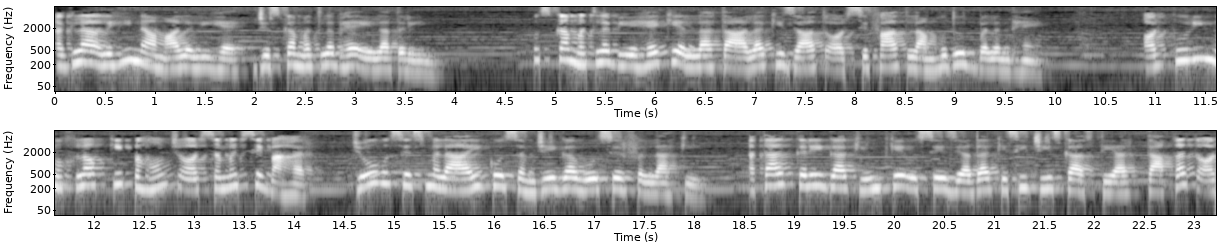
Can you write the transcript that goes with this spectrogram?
اگلا علیہ نامال علی ہے، جس کا مطلب ہے اعلیٰ ترین۔ اس کا مطلب یہ ہے کہ اللہ تعالی کی ذات اور صفات لامحدود بلند ہیں۔ اور پوری مخلوق کی پہنچ اور سمجھ سے باہر، جو اس اسم لائی کو سمجھے گا وہ صرف اللہ کی۔ اطاعت کرے گا کیونکہ اس سے زیادہ کسی چیز کا اختیار، طاقت اور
